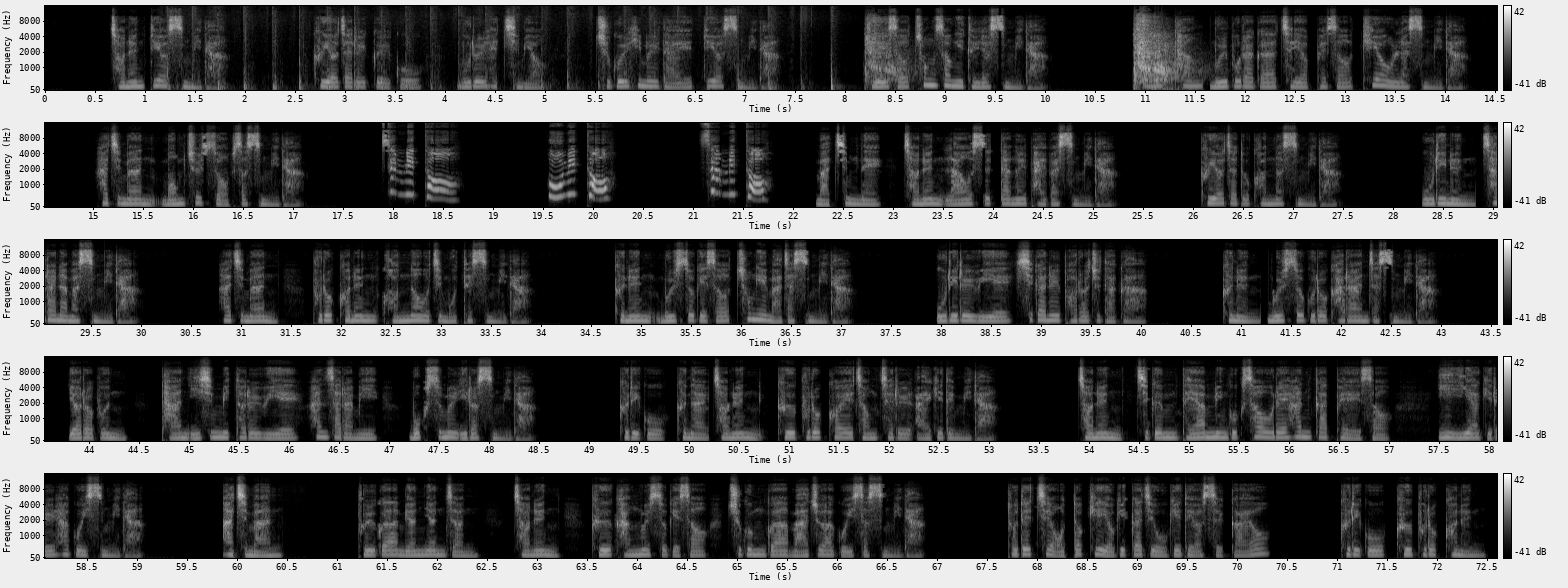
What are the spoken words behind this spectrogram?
저는 뛰었습니다. 그 여자를 끌고 물을 헤치며 죽을 힘을 다해 뛰었습니다. 뒤에서 총성이 들렸습니다. 탕탕 물보라가 제 옆에서 튀어 올랐습니다. 하지만 멈출 수 없었습니다. 10m! 5m! 3m! 마침내 저는 라오스 땅을 밟았습니다. 그 여자도 건넜습니다. 우리는 살아남았습니다. 하지만 브로커는 건너오지 못했습니다. 그는 물속에서 총에 맞았습니다. 우리를 위해 시간을 벌어주다가 그는 물속으로 가라앉았습니다. 여러분, 단 20m를 위해 한 사람이 목숨을 잃었습니다. 그리고 그날 저는 그 브로커의 정체를 알게 됩니다. 저는 지금 대한민국 서울의 한 카페에서 이 이야기를 하고 있습니다. 하지만 불과 몇 년 전 저는 그 강물 속에서 죽음과 마주하고 있었습니다. 도대체 어떻게 여기까지 오게 되었을까요? 그리고 그 브로커는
